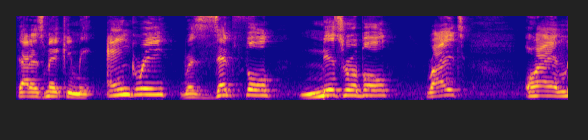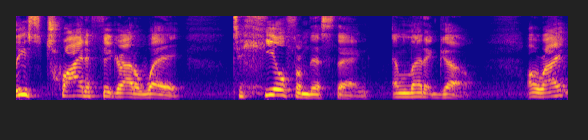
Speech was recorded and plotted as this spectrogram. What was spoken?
that is making me angry, resentful, miserable, right? Or I at least try to figure out a way to heal from this thing and let it go, all right?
